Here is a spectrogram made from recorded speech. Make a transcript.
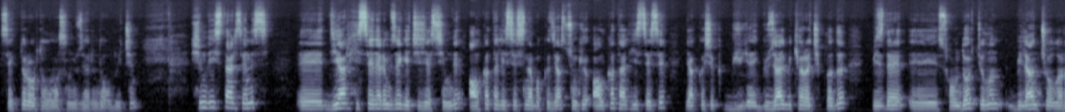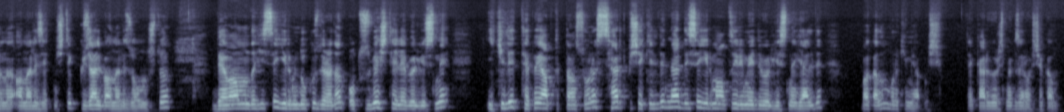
Sektör ortalamasının üzerinde olduğu için. Şimdi isterseniz e, diğer hisselerimize geçeceğiz şimdi. Alcatel hissesine bakacağız. Çünkü Alcatel hissesi yaklaşık e, güzel bir kar açıkladı. Biz de e, son 4 yılın bilançolarını analiz etmiştik. Güzel bir analiz olmuştu. Devamında hisse 29 liradan 35 TL bölgesine ikili tepe yaptıktan sonra sert bir şekilde neredeyse 26-27 bölgesine geldi. Bakalım bunu kim yapmış. Tekrar görüşmek üzere. Hoşçakalın.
